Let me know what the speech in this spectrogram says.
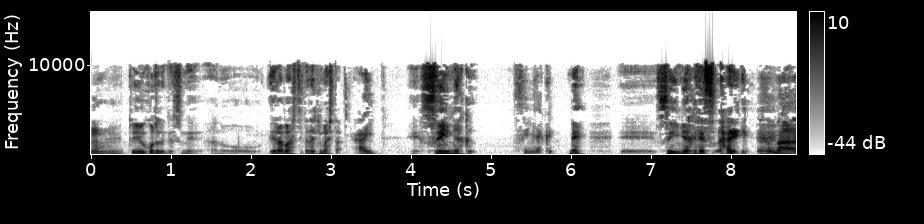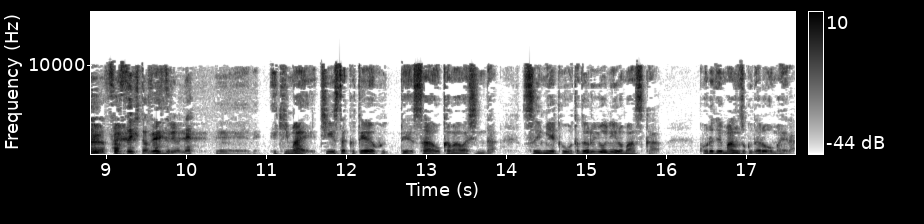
うん。ということでですね、あの、選ばせていただきました。はい。えー水脈。水脈。ね。えー水脈です。はい。まあ、さす人はさするよね。えーね駅前、小さく手を振って、さあ、お釜は死んだ。水脈をたどるようにロマンスカー。これで満足だろ、お前ら。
